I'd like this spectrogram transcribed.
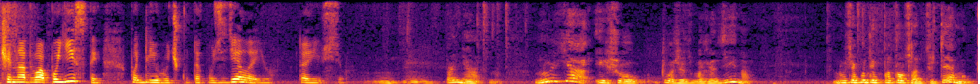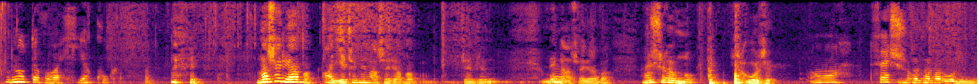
чи на два поїсти, подлівочку таку зроблю, та і все. Понятно. Ну, я йшов теж з магазина. Ну, вже будемо продовжувати цю тему. Ну, давай, яку? Наша ряба. А, ні, це не наша ряба. Це вже не наша ряба. Ну, все одно, схоже. О, це що? Це заморожений.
